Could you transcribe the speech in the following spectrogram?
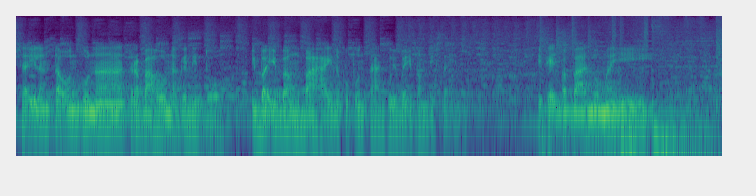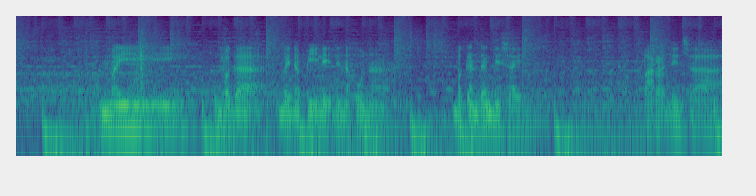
Sa ilang taon ko na trabaho na ganito, iba-ibang bahay na pupuntahan ko, iba-ibang design. Eh kahit papano may may kumbaga may napili din ako na magandang design para din sa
